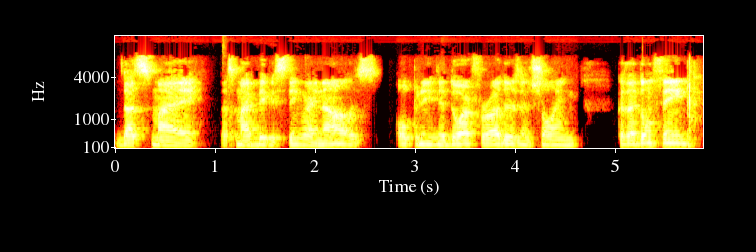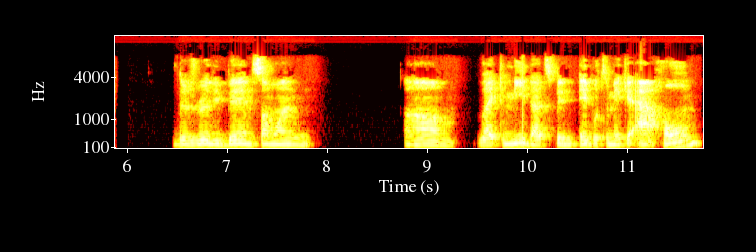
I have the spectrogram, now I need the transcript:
that's my that's my biggest thing right now is opening the door for others and showing because I don't think there's really been someone um, like me that's been able to make it at home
